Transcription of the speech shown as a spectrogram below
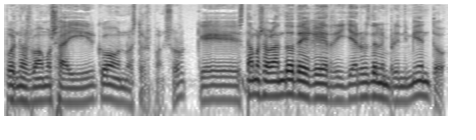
pues nos vamos a ir con nuestro sponsor, que estamos hablando de guerrilleros del emprendimiento.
